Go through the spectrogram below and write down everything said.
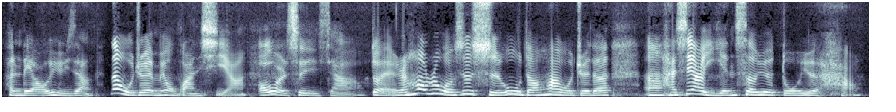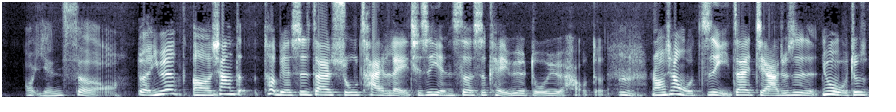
很疗愈这样。那我觉得也没有关系啊，偶尔吃一下。对，然后如果是食物的话，我觉得嗯，还是要以颜色越多越好。哦，颜色哦，对，因为呃，像特特别是在蔬菜类，其实颜色是可以越多越好的。嗯，然后像我自己在家，就是因为我就是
